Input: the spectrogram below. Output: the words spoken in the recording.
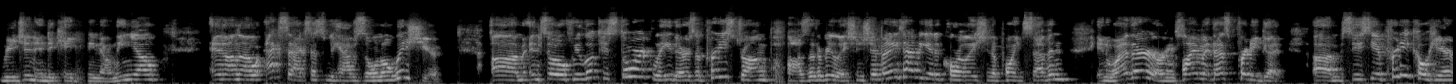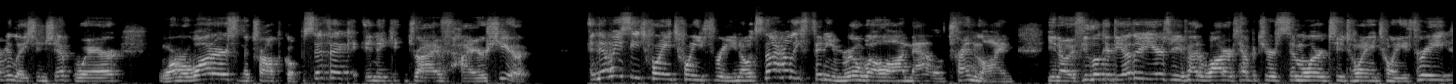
region indicating El Nino. And on the x-axis, we have zonal wind shear. Um, and so if we look historically, there's a pretty strong positive relationship. Anytime you get a correlation of 0.7 in weather or in climate, that's pretty good. Um, so you see a pretty coherent relationship where warmer waters in the tropical Pacific indicate, drive higher shear. And then we see 2023, you know, it's not really fitting real well on that trend line. You know, if you look at the other years where you've had water temperatures similar to 2023,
